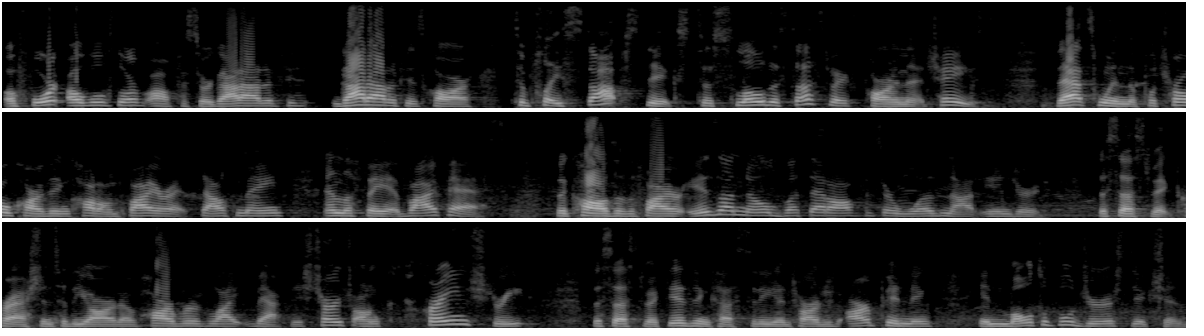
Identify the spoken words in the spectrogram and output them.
A Fort Oglethorpe officer got out of his, got out of his car to place stop sticks to slow the suspect's car in that chase. That's when the patrol car then caught on fire at South Main and Lafayette Bypass. The cause of the fire is unknown, but that officer was not injured. The suspect crashed into the yard of Harbors Light Baptist Church on Crane Street. The suspect is in custody and charges are pending in multiple jurisdictions.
